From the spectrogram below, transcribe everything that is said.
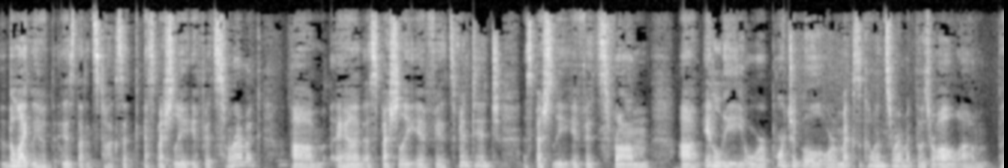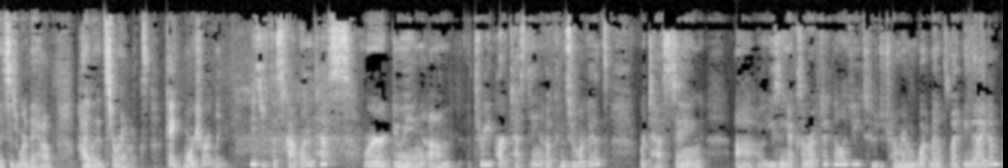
the likelihood is that it's toxic, especially if it's ceramic, um, and especially if it's vintage, especially if it's from um, Italy or Portugal or Mexico and ceramic. Those are all um, places where they have high lead ceramics. Okay, more shortly. These are the Scotland tests. We're doing um, three-part testing of consumer goods. We're testing uh, using XRF technology to determine what metals might be in the item.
